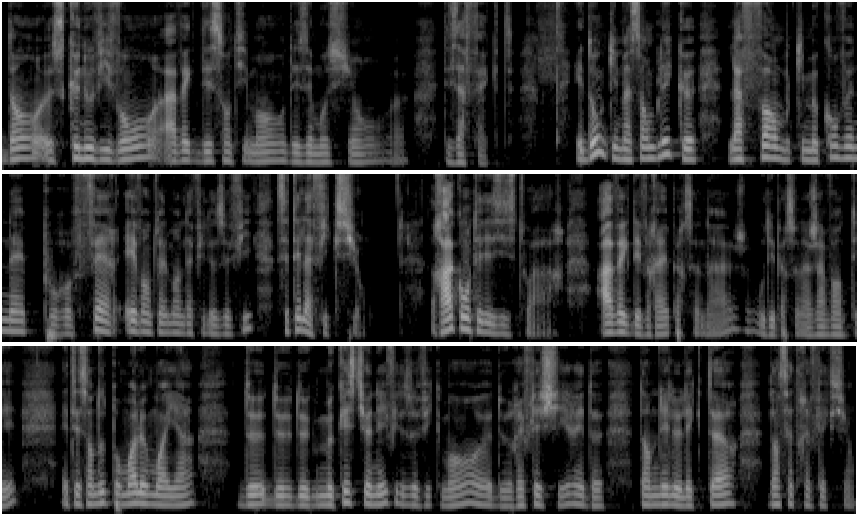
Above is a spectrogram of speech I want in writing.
dans euh, ce que nous vivons avec des sentiments, des émotions, euh, des affects. Et donc, il m'a semblé que la forme qui me convenait pour faire éventuellement de la philosophie, c'était la fiction. Raconter des histoires avec des vrais personnages ou des personnages inventés était sans doute pour moi le moyen de, de, me questionner philosophiquement, euh, de réfléchir et d'emmener le lecteur dans cette réflexion.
